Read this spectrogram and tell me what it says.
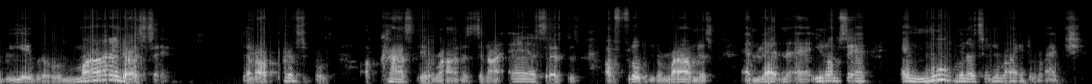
be able to remind ourselves that our principles are constantly around us and our ancestors are floating around us and letting, you know what I'm saying, and moving us in the right direction.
